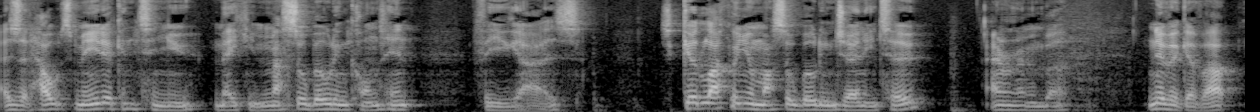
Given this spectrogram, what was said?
as it helps me to continue making muscle building content for you guys. So good luck on your muscle building journey too, and remember, never give up.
